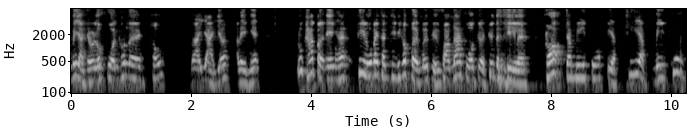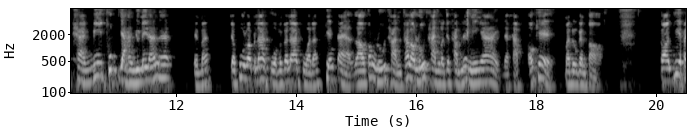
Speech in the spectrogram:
ไม่อยากจะรบกวนเขาเลยเขารายใหญ่เยอะอะไรอย่างเงี้ย ลูกค้าเปิดเองฮะพี่รู้ไหมทันทีที่เขาเปิดมือถือความน่ากลัวเกิดขึ้นทันทีเลย เพราะจะมีตัวเปรียบเทียบ มีคู่แข่งมีทุกอย่างอยู่ในนั้นฮะ เห็นไหมจะพูดว่ามันน่ากลัวมันก็น่ากลัวนะเพียงแต่เราต้องรู้ทัน ถ้าเรารู้ทันเราจะทำเรื่องนี้ง่ายนะครับ โอเค มาดูกันต่อ ก่อนที่จะไป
